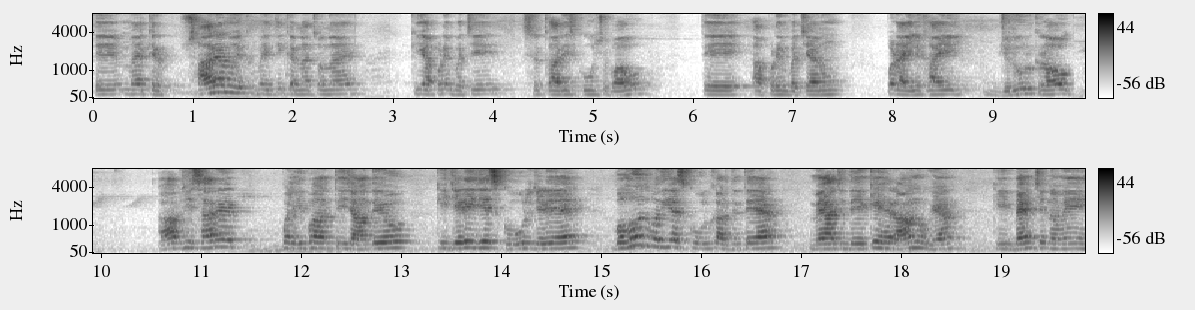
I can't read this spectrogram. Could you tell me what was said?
ਤੇ ਮੈਂ ਕਿਰ- ਸਾਰਿਆਂ ਨੂੰ ਇੱਕ ਬੇਨਤੀ ਕਰਨਾ ਚਾਹੁੰਦਾ ਹਾਂ ਕਿ ਆਪਣੇ ਬੱਚੇ ਸਰਕਾਰੀ ਸਕੂਲ ਚ ਪਾਓ ਤੇ ਆਪਣੇ ਬੱਚਿਆਂ ਨੂੰ ਪੜ੍ਹਾਈ ਲਿਖਾਈ ਜ਼ਰੂਰ ਕਰਾਓ। ਆਪ ਜੀ ਸਾਰੇ ਭਲੀ ਭਾਂਤੀ ਜਾਣਦੇ ਹੋ ਕਿ ਜਿਹੜੇ ਜੇ ਸਕੂਲ ਜਿਹੜੇ ਹੈ, ਬਹੁਤ ਵਧੀਆ ਸਕੂਲ ਕਰ ਦਿੱਤੇ ਆ। ਮੈਂ ਅੱਜ ਦੇਖ ਕੇ ਹੈਰਾਨ ਹੋ ਗਿਆ ਕਿ ਬੈਂਚ ਨਵੇਂ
